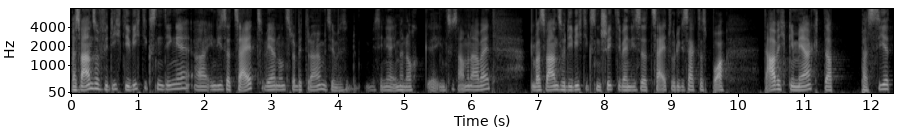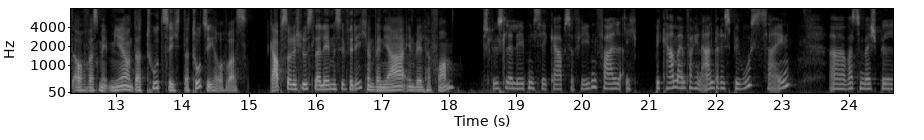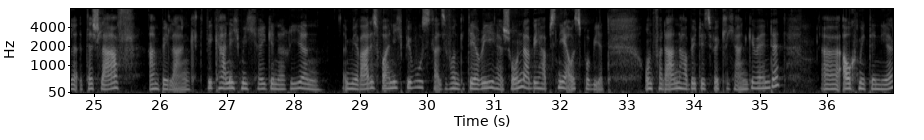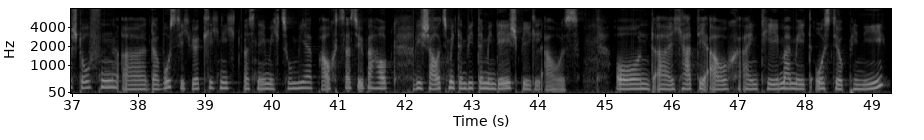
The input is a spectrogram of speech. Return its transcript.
Was waren so für dich die wichtigsten Dinge äh, in dieser Zeit während unserer Betreuung, beziehungsweise wir sind ja immer noch äh, in Zusammenarbeit. Was waren so die wichtigsten Schritte während dieser Zeit, wo du gesagt hast, boah, da habe ich gemerkt, da passiert auch was mit mir und da tut sich, da tut sich auch was. Gab es solche Schlüsselerlebnisse für dich und wenn ja, in welcher Form? Schlüsselerlebnisse gab es auf jeden Fall. Ich bekam einfach ein anderes Bewusstsein, äh, was zum Beispiel der Schlaf anbelangt. Wie kann ich mich regenerieren? Mir war das vorher nicht bewusst, also von der Theorie her schon, aber ich habe es nie ausprobiert. Und von dann habe ich das wirklich angewendet. Äh, auch mit den Nährstoffen, äh, da wusste ich wirklich nicht, was nehme ich zu mir, braucht es das überhaupt? Wie schaut es mit dem Vitamin D-Spiegel aus? Und äh, ich hatte auch ein Thema mit Osteopenie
